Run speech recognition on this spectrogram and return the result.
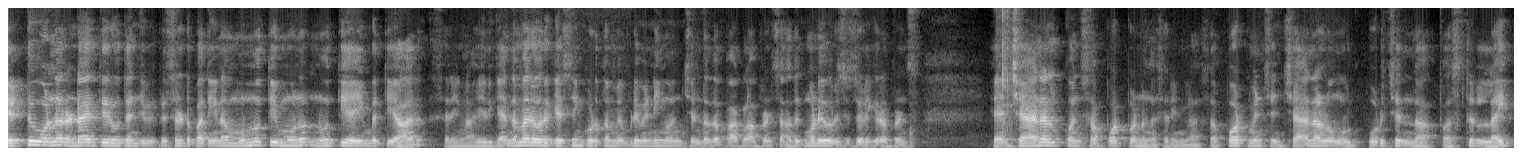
எட்டு ஒன்று ரெண்டாயிரத்தி இருபத்தஞ்சி ரிசல்ட் பார்த்தீங்கன்னா முந்நூற்றி மூணு நூற்றி ஐம்பத்தி ஆறு. சரிங்களா? இதுக்கு எந்த மாதிரி ஒரு கெஸ்ஸிங் கொடுத்தோம் எப்படி வின்னிங் வந்துச்சுன்றதை பார்க்கலாம் ஃப்ரெண்ட்ஸ் அதுக்கு முன்னாடி ஒரு விஷயம் சொல்லிக்கிறேன் ஃப்ரெண்ட்ஸ் என் சேனல் கொஞ்சம் சப்போர்ட் பண்ணுங்கள் சரிங்களா? சப்போர்ட் மீன்ஸ் என் சேனல் உங்களுக்கு பிடிச்சிருந்தா ஃபஸ்ட்டு லைக்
